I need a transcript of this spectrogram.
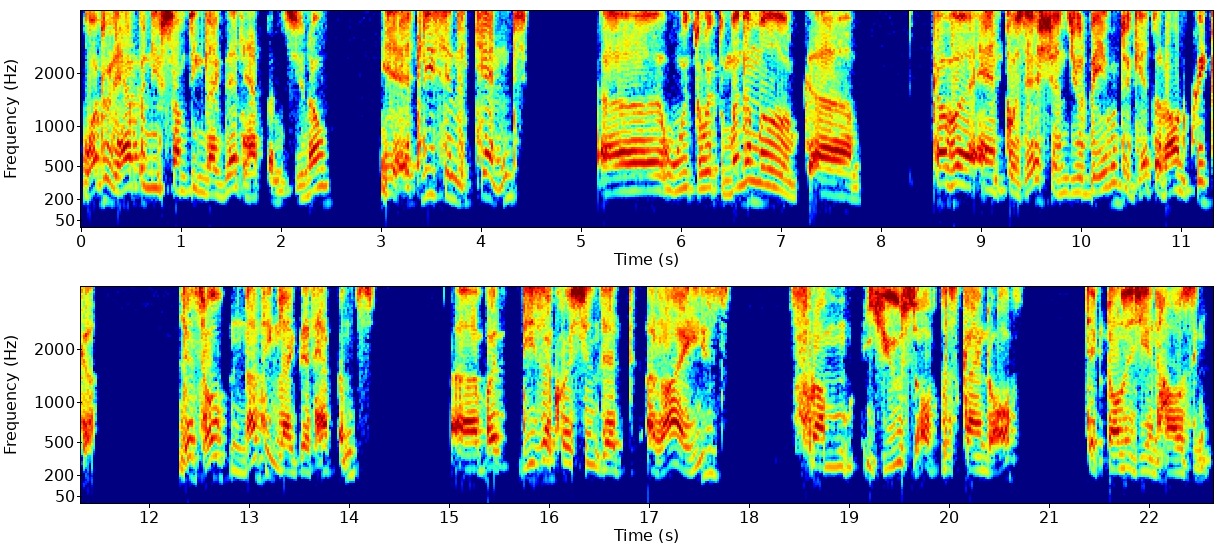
What would happen if something like that happens? You know, yeah, at least in the tent, uh, with with minimal. Uh, cover and possessions, you'll be able to get around quicker. Let's hope nothing like that happens. Uh, but these are questions that arise from use of this kind of technology and housing.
